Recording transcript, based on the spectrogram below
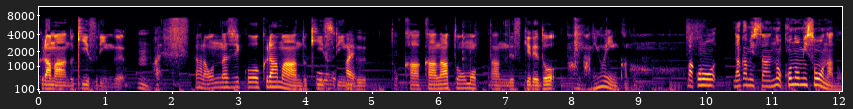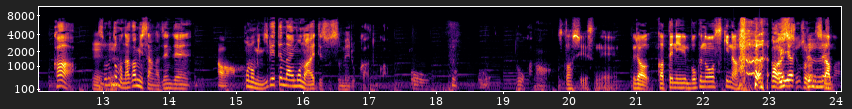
クラマーキースリング。うん。だから同じ、こう、クラマーキースリングとかかなと思ったんですけれど、な何がいいんかな。まあ、この中見さんの好みそうなのか、うんそれとも中見さんが全然あ好みに入れてないものをあえて進めるかとか、どうかな。難しいですね。じゃあ、勝手に僕の好きな、あ、あ、いや、それ全は。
